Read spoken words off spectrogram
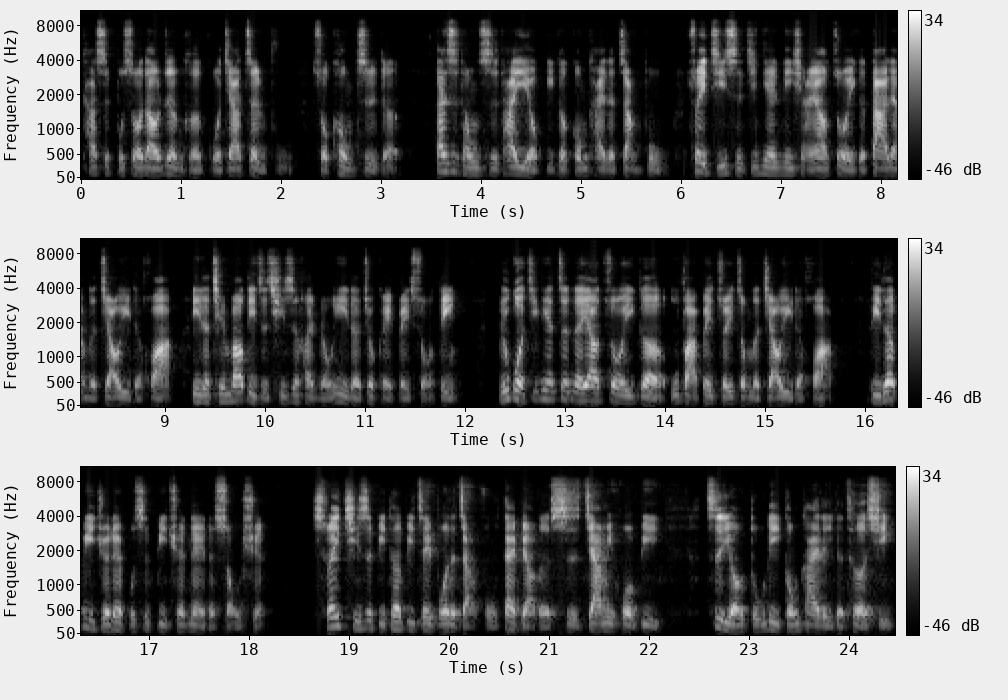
它是不受到任何国家政府所控制的。但是同时，它也有一个公开的账簿，所以即使今天你想要做一个大量的交易的话，你的钱包地址其实很容易的就可以被锁定。如果今天真的要做一个无法被追踪的交易的话，比特币绝对不是币圈内的首选。所以其实比特币这一波的涨幅，代表的是加密货币自由、独立、公开的一个特性，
